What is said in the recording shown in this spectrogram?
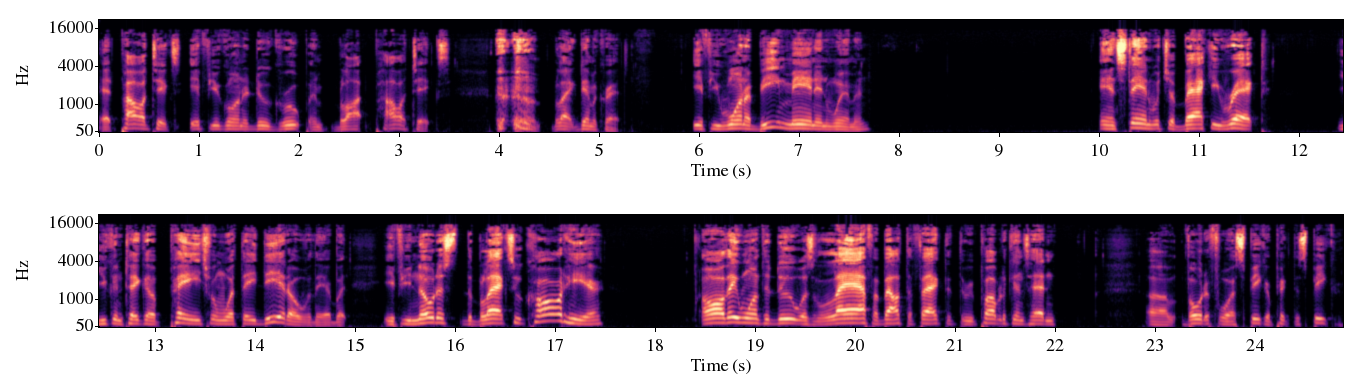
at politics if you're going to do group and block politics, black Democrats. If you want to be men and women and stand with your back erect you can take a page from what they did over there. But if you notice, the blacks who called here, all they wanted to do was laugh about the fact that the Republicans hadn't uh, voted for a speaker, picked a speaker.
